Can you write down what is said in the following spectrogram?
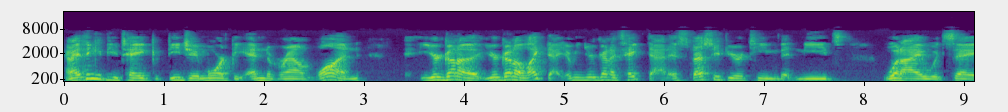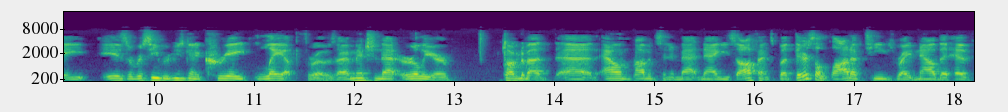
and I think if you take DJ Moore at the end of round one, you're gonna you're gonna like that. I mean, you're gonna take that, especially if you're a team that needs what I would say is a receiver who's going to create layup throws. I mentioned that earlier, talking about uh, Allen Robinson and Matt Nagy's offense, but there's a lot of teams right now that have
